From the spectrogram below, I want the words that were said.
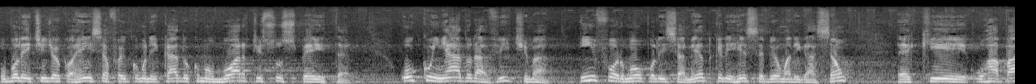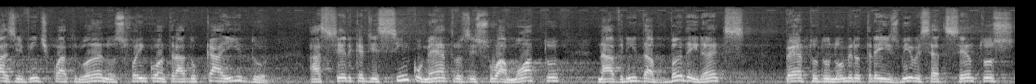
o boletim de ocorrência foi comunicado como morte suspeita. O cunhado da vítima informou o policiamento que ele recebeu uma ligação é, que o rapaz de 24 anos foi encontrado caído a cerca de 5 metros de sua moto na Avenida Bandeirantes, perto do número 3700,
